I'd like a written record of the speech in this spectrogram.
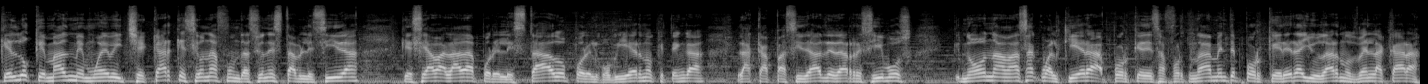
¿Qué es lo que más me mueve? Y checar que sea una fundación establecida, que sea avalada por el Estado, por el gobierno, que tenga la capacidad de dar recibos. No nada más a cualquiera, porque desafortunadamente por querer ayudar nos ven la cara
